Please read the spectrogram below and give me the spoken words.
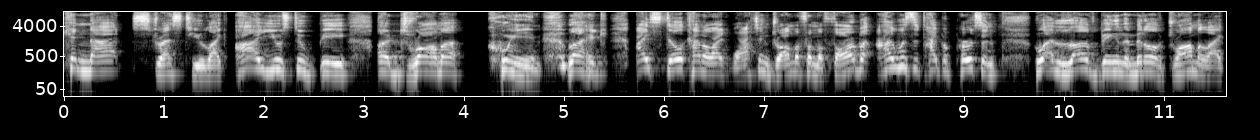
cannot stress to you, like, I used to be a drama queen. Like, I still kind of like watching drama from afar, but I was the type of person who I loved being in the middle of drama. Like,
